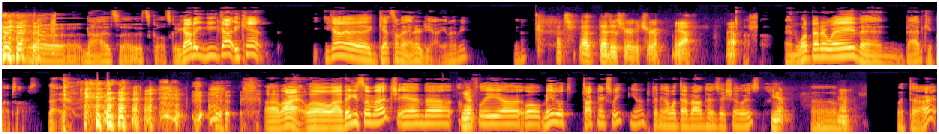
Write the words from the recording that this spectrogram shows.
uh, nah, it's uh, it's cool. It's cool. You gotta, you got, you can't, you gotta get some of the energy out. You know what I mean? You know. That's that. That is very true. Yeah. Yeah. And what better way than bad K-pop songs? Um, all right. Well, uh, thank you so much, and uh, yep. hopefully, uh, well, maybe we'll talk next week. You know, depending on what that Valentine's Day show is. Yep. Um, yep. But uh, all right.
